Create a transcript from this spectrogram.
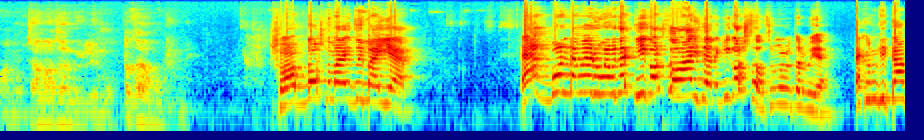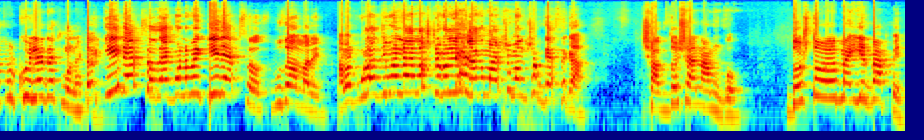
মানুষ জানা জানি মুখটা দেওয়া মুখ নেই সব দোষ তোমার এই দুই মাইয়ার এক ঘণ্টা আমি রুমের ভিতরে কি করছ? ওরাই জানে কি করছ রুমের ভিতর বইয়া? এখন কি কাপড় খুলে দেখব না তাহলে কি দেখছ? এক ঘণ্টা ভাই কি দেখছ? বুঝো আমারে। আমার পুরো জীবনটা নষ্ট করলে হেলাকে মান সম্মান সব গেছে গা। সব দোষ আর নামগো দোষ তো মাইয়ের বাপের।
